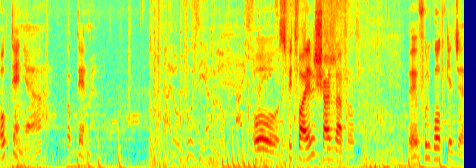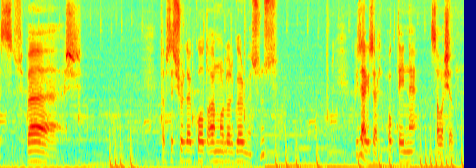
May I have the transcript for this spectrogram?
Octane ya. Octane mi? Oo, Spitfire Charge Rifle. Ve full gold geleceğiz. Süper. Tabi siz şurada gold armorları görmüyorsunuz. Güzel güzel. Octane'le savaşalım.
